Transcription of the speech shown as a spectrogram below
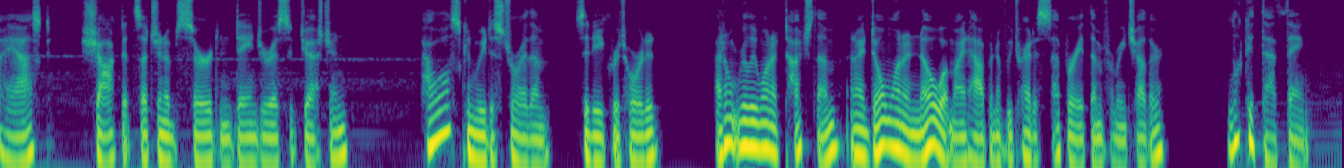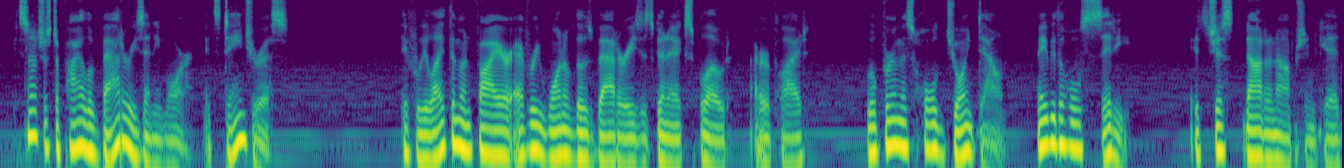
I asked, shocked at such an absurd and dangerous suggestion. How else can we destroy them? Sadiq retorted. I don't really want to touch them, and I don't want to know what might happen if we try to separate them from each other. Look at that thing. It's not just a pile of batteries anymore, it's dangerous. If we light them on fire, every one of those batteries is going to explode, I replied. We'll burn this whole joint down, maybe the whole city. It's just not an option, kid.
